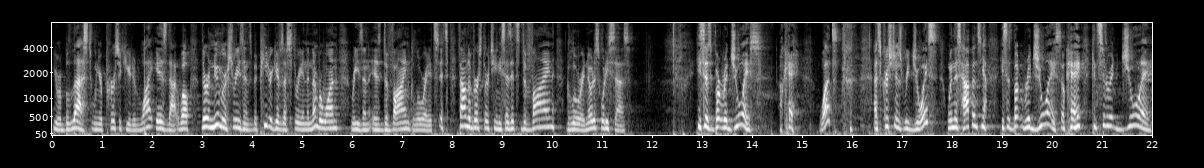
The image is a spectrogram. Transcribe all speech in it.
You are blessed when you're persecuted. Why is that? Well, there are numerous reasons, but Peter gives us three. And the number one reason is divine glory. It's, it's found in verse 13. He says, It's divine glory. Notice what he says. He says, But rejoice. Okay, what? as Christians rejoice when this happens? Yeah. He says, but rejoice, okay? Consider it joy.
